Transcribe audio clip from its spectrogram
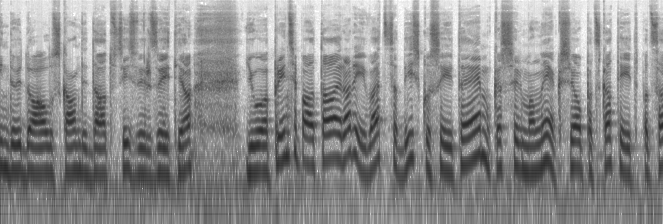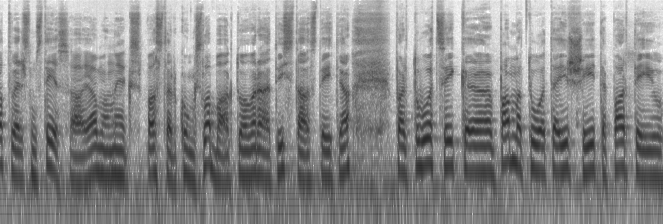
individuālus kandidātus izvirzīt. Ja, jo principā tā ir arī veca diskusija tēma, kas ir, man liekas, jau pat skatīta pat satversmes tiesā. Ja, man liekas, Pastarkungs labāk to varētu izstāstīt ja, par to, cik uh, pamatota ir šī partiju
